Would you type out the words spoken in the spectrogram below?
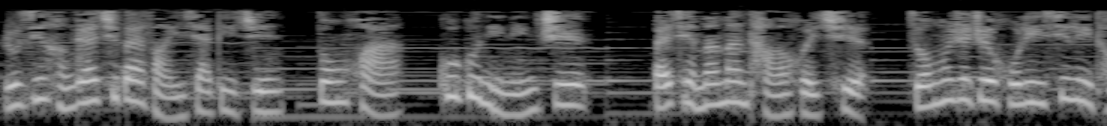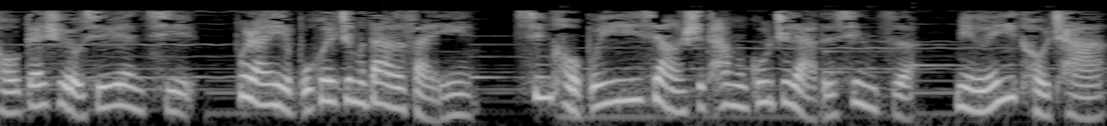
如今横该去拜访一下帝君。东华，姑姑你明知。白浅慢慢躺了回去，琢磨着这狐狸心里头该是有些怨气，不然也不会这么大的反应。心口不一，一向是他们姑侄俩的性子。抿了一口茶，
